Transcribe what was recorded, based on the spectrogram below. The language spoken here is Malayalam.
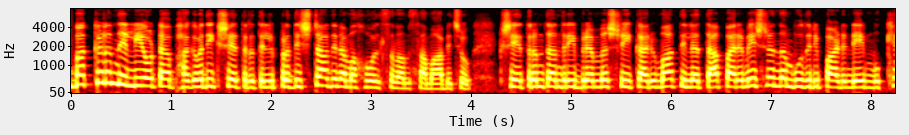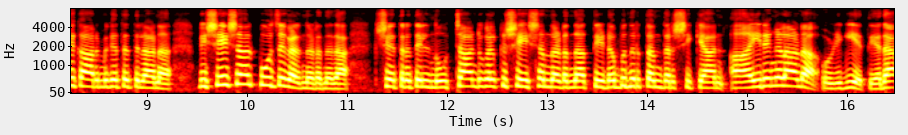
ബക്കളം നെല്ലിയോട്ട് ഭഗവതി ക്ഷേത്രത്തിൽ പ്രതിഷ്ഠാദിന മഹോത്സവം സമാപിച്ചു. ക്ഷേത്രം തന്ത്രി ബ്രഹ്മശ്രീ കരുമാത്തില്ലത്ത പരമേശ്വരൻ നമ്പൂതിരിപ്പാടിന്റെ മുഖ്യ കാർമ്മികത്വത്തിലാണ് വിശേഷാൽ പൂജകൾ നടന്നത്. ക്ഷേത്രത്തിൽ നൂറ്റാണ്ടുകൾക്ക് ശേഷം നടന്ന തിടമ്പ് നൃത്തം ദർശിക്കാൻ ആയിരങ്ങളാണ് ഒഴുകിയെത്തിയത്.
